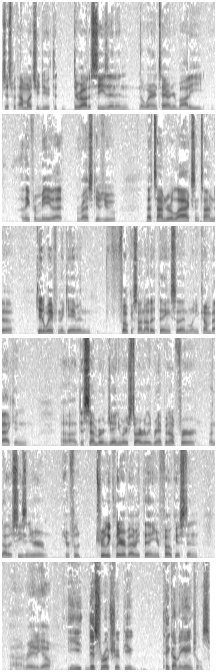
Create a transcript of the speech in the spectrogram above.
just with how much you do th- throughout a season and the wear and tear on your body. I think for me, that rest gives you that time to relax and time to get away from the game and focus on other things. So then when you come back in uh, December and January, start really ramping up for another season, you're you're f- truly clear of everything. You're focused and uh, ready to go. You, this road trip, you take on the Angels.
